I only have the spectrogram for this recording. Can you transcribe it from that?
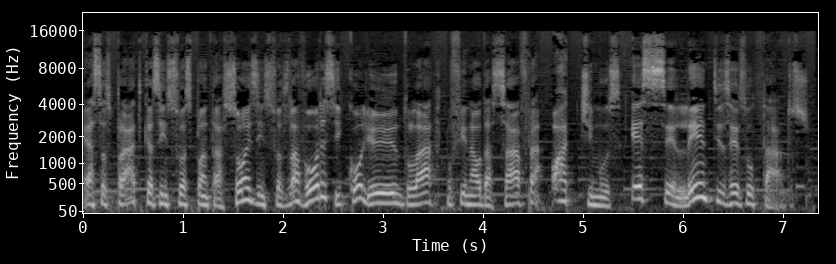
essas práticas em suas plantações, em suas lavouras e colhendo lá no final da safra ótimos, excelentes excelentes resultados.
